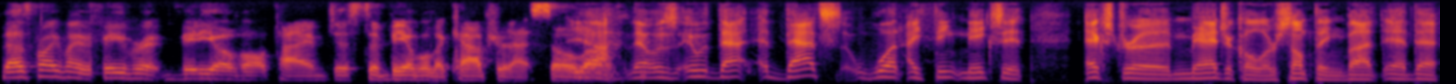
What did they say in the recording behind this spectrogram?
that's probably my favorite video of all time, just to be able to capture that so. Yeah, that was it. Was, that that's what I think makes it extra magical or something. But uh, the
